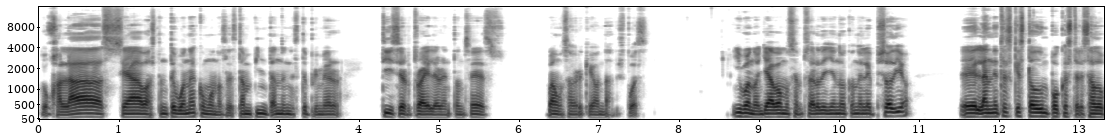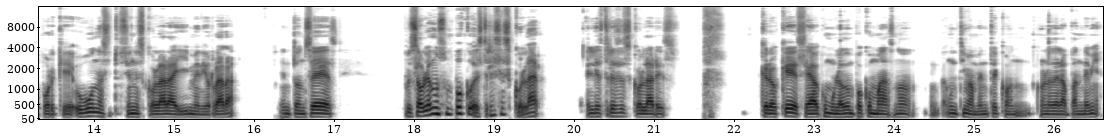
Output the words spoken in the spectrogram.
ojalá sea bastante buena como nos la están pintando en este primer teaser trailer. Entonces vamos a ver qué onda después. Y bueno, ya vamos a empezar de lleno con el episodio. Eh, la neta es que he estado un poco estresado porque hubo una situación escolar ahí medio rara. Entonces, pues hablemos un poco de estrés escolar el estrés escolar es, pues, creo que se ha acumulado un poco más, ¿no? Últimamente con, con lo de la pandemia.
